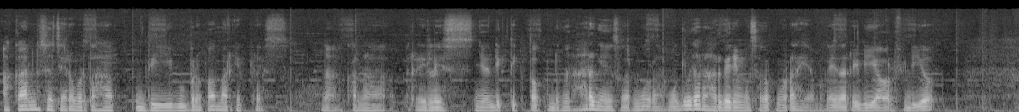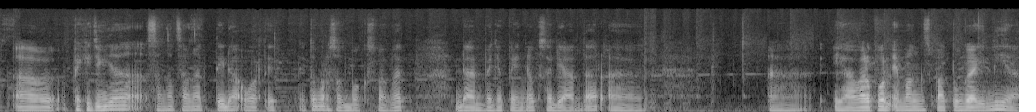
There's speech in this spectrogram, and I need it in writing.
akan secara bertahap di beberapa marketplace. Nah, karena rilisnya di TikTok dengan harga yang sangat murah, mungkin karena harganya yang sangat murah ya, makanya tadi di awal video uh, packagingnya sangat-sangat tidak worth it. Itu merasa box banget dan banyak-banyak saya diantar. Uh, uh, ya walaupun emang sepatu nggak ini ya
